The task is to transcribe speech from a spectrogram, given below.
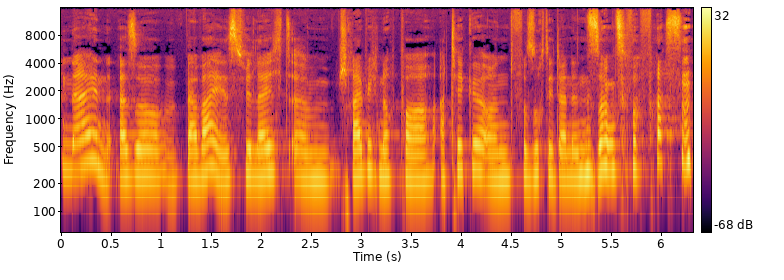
Nein, also wer weiß, vielleicht ähm, schreibe ich noch paar Artikel und versuche die dann in einen Song zu verfassen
